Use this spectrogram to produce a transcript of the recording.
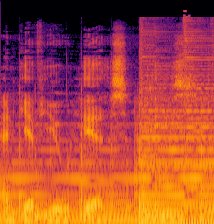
and give you his peace.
